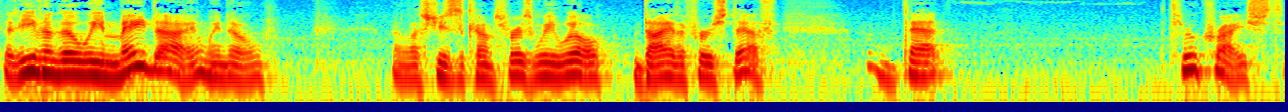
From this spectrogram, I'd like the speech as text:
That even though we may die, we know, unless Jesus comes first, we will die the first death, that through Christ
